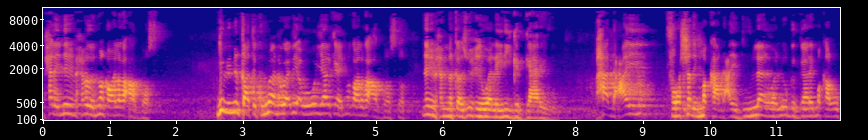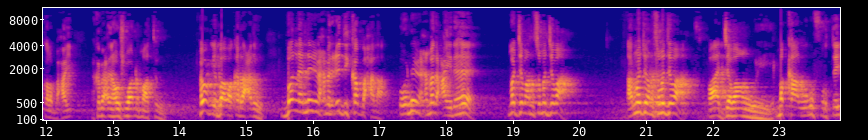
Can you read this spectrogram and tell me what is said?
Waxaa lay nebi maxamed nimanka waa laga aargoosto dulli nin qaatay kurmaana waa adii awoowayaalka nimanka waa in laga aargoosto nebi maxamed markaas wuxuu waa laynii gargaaray waxaa dhacay furashadii makaa dhacday duulaan waa loo gargaaray makaa lagu kala baxay. Kabacdina hawshu waa dhammaatay hoog iyo baa ka raacday balna nebi maxamed ciddii ka baxda oo nebi maxamed caydahee ma jabaan mise ma jabaan? Arma jabaan mise ma jabaan? Waa jabaan weeye. Makaa lagu furtay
